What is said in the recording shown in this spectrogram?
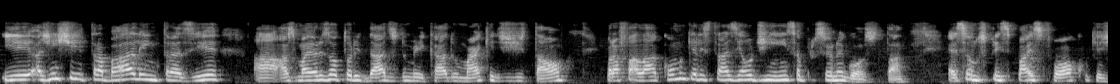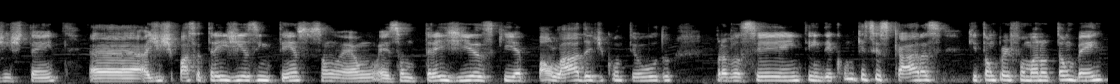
e a gente trabalha em trazer a, as maiores autoridades do mercado marketing digital para falar como que eles trazem audiência para o seu negócio, tá? Esse é um dos principais focos que a gente tem. É, a gente passa três dias intensos, são, é um, é, são três dias que é paulada de conteúdo para você entender como que esses caras que estão performando tão bem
